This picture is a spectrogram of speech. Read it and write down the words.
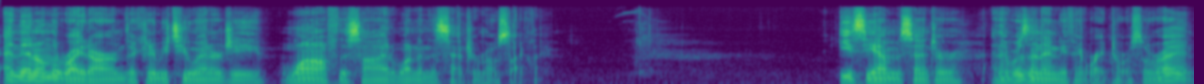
And then on the right arm, there's going to be two energy, one off the side, one in the center, most likely. ECM center, and there wasn't anything right torso, right?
